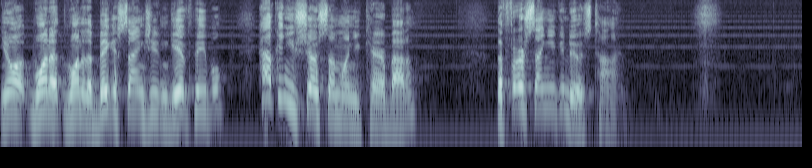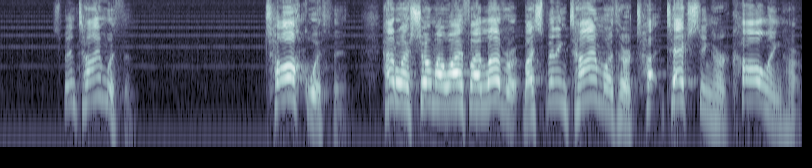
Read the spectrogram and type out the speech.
You know what? One of, one of the biggest things you can give people? How can you show someone you care about them? The first thing you can do is time. Spend time with them. Talk with them. How do I show my wife I love her? By spending time with her, t- texting her, calling her.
